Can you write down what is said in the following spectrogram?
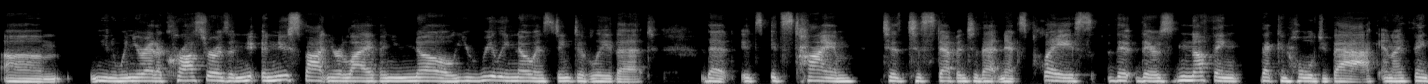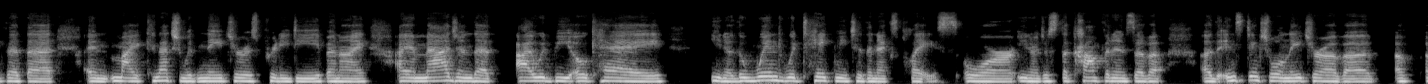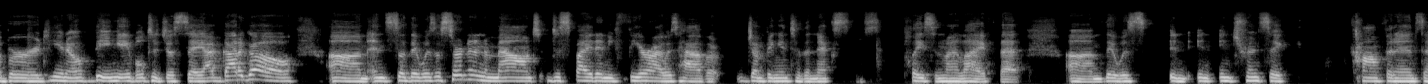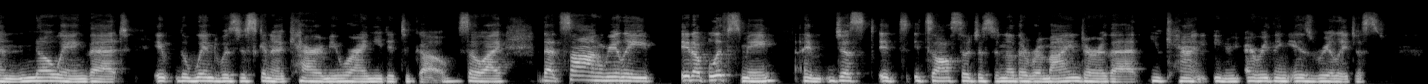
um, you know, when you're at a crossroads, a new, a new spot in your life, and you know, you really know instinctively that that it's it's time to to step into that next place. That there's nothing that can hold you back and i think that that and my connection with nature is pretty deep and i i imagine that i would be okay you know the wind would take me to the next place or you know just the confidence of a, the instinctual nature of a, a, a bird you know being able to just say i've got to go um, and so there was a certain amount despite any fear i was have uh, jumping into the next place in my life that um, there was in, in, intrinsic confidence and knowing that it, the wind was just going to carry me where I needed to go. So I that song really it uplifts me. I'm just it's it's also just another reminder that you can't you know everything is really just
